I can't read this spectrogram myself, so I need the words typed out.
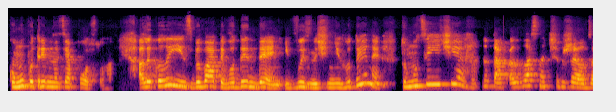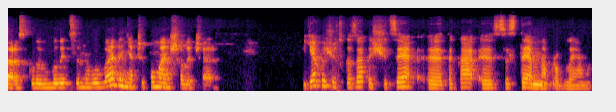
кому потрібна ця послуга. Але коли їх збивати в один день і в визначені години, тому це і черга. Ну так, але власне, чи вже от зараз, коли ввели це нововведення, чи поменшали черги? Я хочу сказати, що це е, така е, системна проблема.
